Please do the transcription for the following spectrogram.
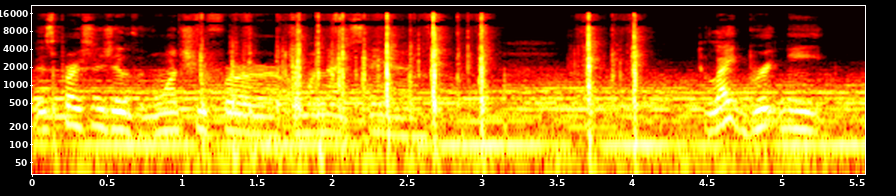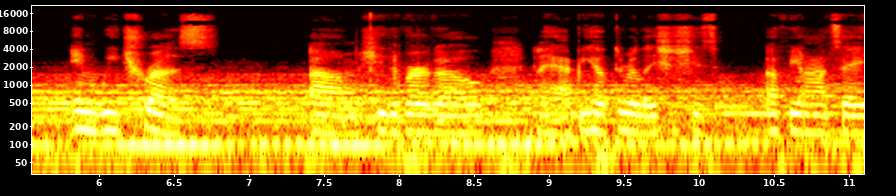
This person just wants you for a one night stand. Like Brittany in We Trust, um, she's a Virgo and a happy, healthy relationship, a fiance.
